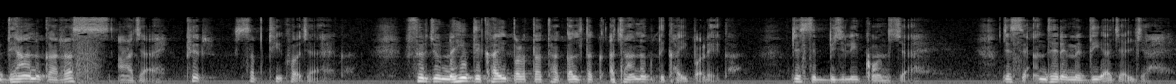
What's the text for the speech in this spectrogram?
ध्यान का रस आ जाए, फिर सब ठीक हो जाएगा। फिर जो नहीं दिखाई पड़ता था, कल तक अचानक दिखाई पड़ेगा। जैसे बिजली कौंध जाए जैसे अंधेरे में दिया जल जाए।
